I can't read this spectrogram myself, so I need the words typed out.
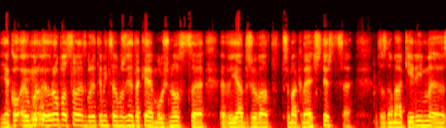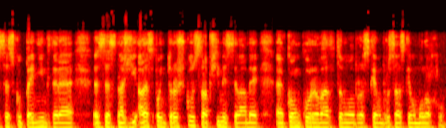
Jako euro, europoslanec budete mít samozřejmě také možnost se vyjadřovat třeba k V4, to znamená k jiným eh, se skupením, které se snaží alespoň trošku slabšími silami eh, konkurovat tomu obrovskému bruselskému molochu.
